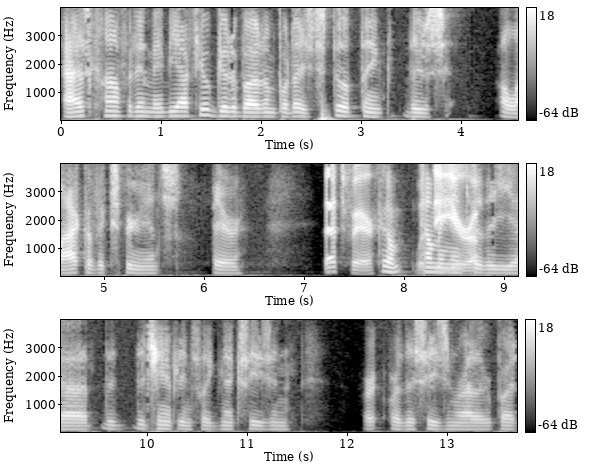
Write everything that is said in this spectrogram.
as confident maybe. I feel good about them, but I still think there's a lack of experience there That's fair. Com- With the coming into up. the uh the the Champions League next season or or this season rather, but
